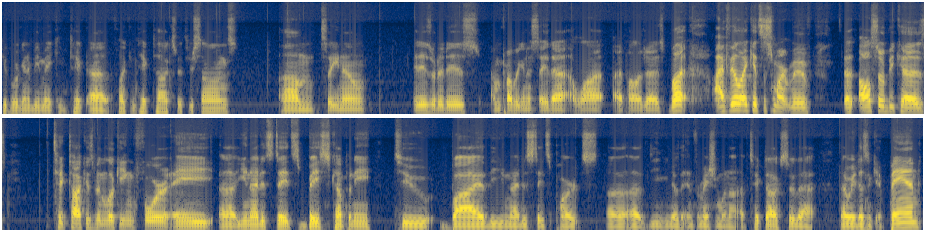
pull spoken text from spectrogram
People are going to be making tic, uh, fucking TikToks with your songs. Um, so you know, it is what it is. I'm probably going to say that a lot. I apologize, but I feel like it's a smart move. Uh, also because TikTok has been looking for a uh, United States-based company to buy the United States parts, uh, uh, the, you know, the information whatnot of TikTok, so that that way it doesn't get banned.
